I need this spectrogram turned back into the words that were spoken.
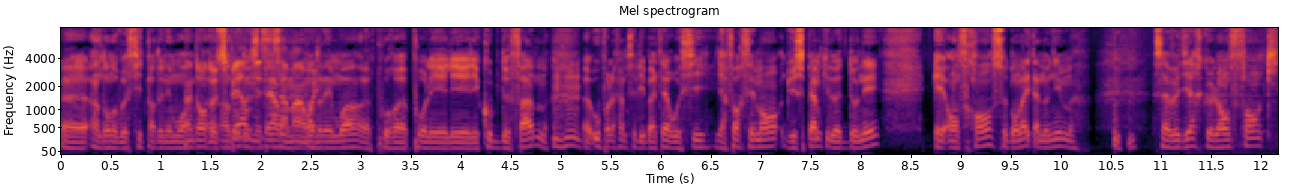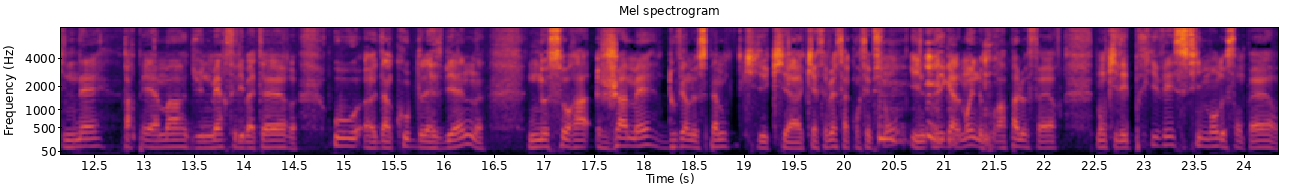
euh, un don d'ovocytes, pardonnez-moi, Un don de Euh, sperme, nécessairement, oui. pardonnez-moi, pour pour les, les, les couples de femmes Mhm. euh, ou pour la femme célibataire aussi. Il y a forcément du sperme qui doit être donné, et en France, ce don-là est anonyme. Ça veut dire que l'enfant qui naît par PMA d'une mère célibataire ou euh, d'un couple de lesbiennes ne saura jamais d'où vient le sperme qui, qui, a, qui a servi à sa conception. Il, légalement, il ne pourra pas le faire. Donc, il est privé ciment de son père.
